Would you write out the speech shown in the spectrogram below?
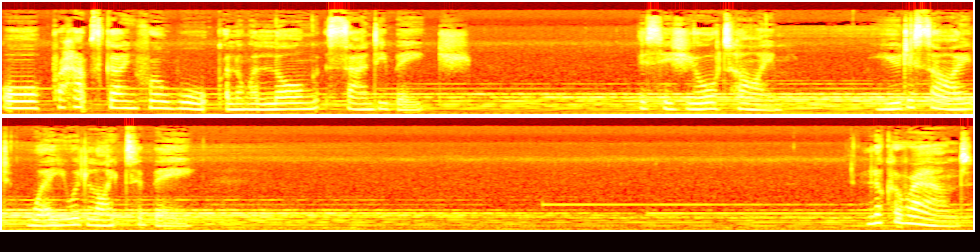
or perhaps going for a walk along a long sandy beach. This is your time. You decide where you would like to be. Look around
